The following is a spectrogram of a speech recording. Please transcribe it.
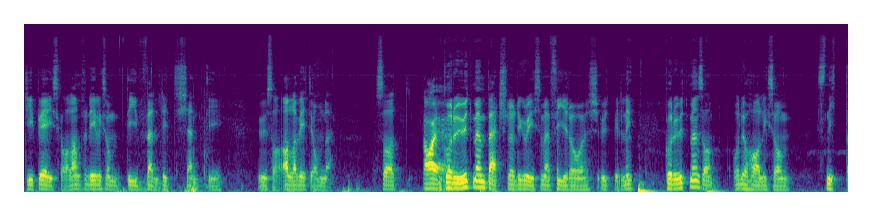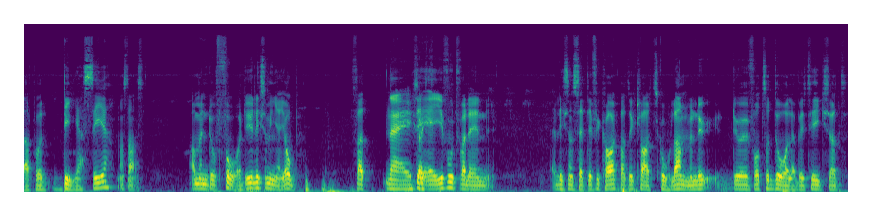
GPA-skalan. För det är liksom, det är väldigt känt i USA. Alla vet ju om det. Så att Ja, ja, ja. Går du ut med en bachelor degree som är fyra års utbildning Går du ut med en sån och du har liksom snittar på DC någonstans. Ja men då får du ju liksom inga jobb. För att Nej, det är ju fortfarande en Liksom certifikat på att du klarat skolan men du, du har ju fått så dåliga betyg så att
